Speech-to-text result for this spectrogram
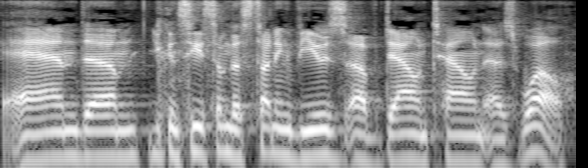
And um, you can see some of the stunning views of downtown as well.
